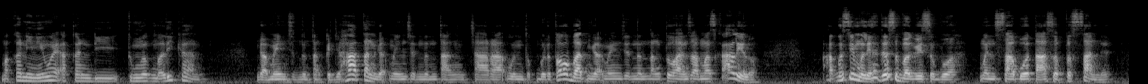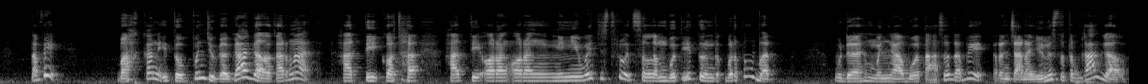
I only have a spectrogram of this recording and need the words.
Maka Niniwe akan ditunggu kembalikan nggak mention tentang kejahatan nggak mention tentang cara untuk bertobat nggak mention tentang Tuhan sama sekali loh. Aku sih melihatnya sebagai sebuah mensabotase pesan ya. Tapi bahkan itu pun juga gagal karena hati kota hati orang-orang Niniwe justru selembut itu untuk bertobat udah menyabotase tapi rencana Yunus tetap gagal.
